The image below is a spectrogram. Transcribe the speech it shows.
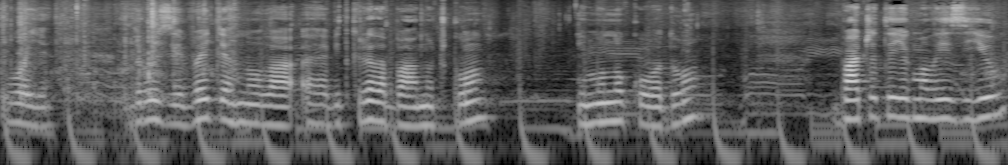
Твоє. Друзі, витягнула, е, відкрила баночку імунокоду. Бачите, як малий з'їв?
